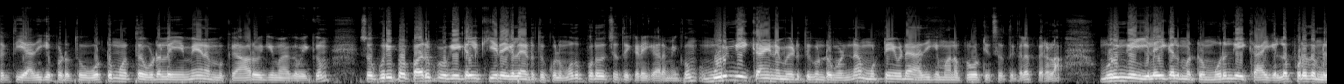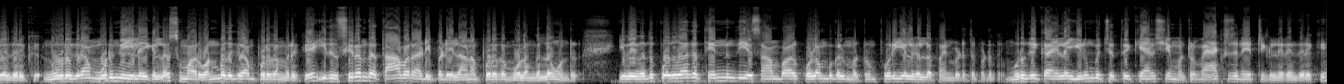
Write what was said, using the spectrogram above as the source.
சக்தியை அதிகப்படுத்தும் ஒட்டுமொத்த உடலையுமே நமக்கு ஆரோக்கியமாக வைக்கும். ஸோ குறிப்பாக பருப்பு வகைகள் கீரைகளை எடுத்துக்கொள்ளும் போது புரதச்சத்து கிடைக்க ஆரம்பிக்கும். முருங்கைக்காய் நம்ம எடுத்துக்கொண்டோம் அப்படின்னா முட்டையை விட அதிகமான புரோட்டீன் சத்துக்களை பெறலாம். முருங்கை இலைகள் மற்றும் முருங்கை காய்களில் புரதம் நிறைந்திருக்கு நூறு கிராம் முருங்கை இலைகளில் சுமார் ஒன்பது கிராம் புரதம் இருக்கு. இது சிறந்த தாவர அடிப்படையிலான புரத மூலங்களில் ஒன்று. இவை வந்து பொதுவாக தென்னிந்திய சாம்பார் குழம்புகள் மற்றும் பொரியல்களில் பயன்படுத்தப்படுது. முருங்கைக்காயில் இரும்புச்சத்து கால்சியம் மற்றும் ஆக்சிஜனேற்றிகள் நிறைந்திருக்கு.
